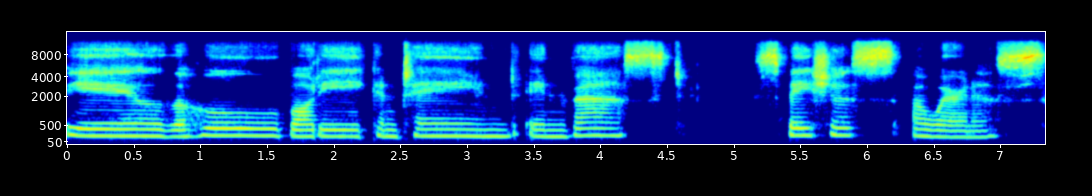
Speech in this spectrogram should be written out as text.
Feel the whole body contained in vast, spacious awareness.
